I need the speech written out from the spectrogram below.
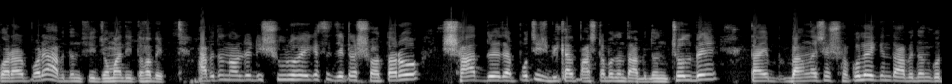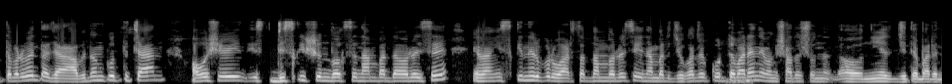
করার পরে আবেদন ফি জমা দিতে হবে। আবেদন অলরেডি শুরু হয়ে গেছে, যেটা সতেরো সাত দুই হাজার পঁচিশ বিকাল পাঁচটা পর্যন্ত আবেদন চলবে। তাই বাংলাদেশের সকলেই কিন্তু আবেদন করতে পারবেন। তাই যারা আবেদন করতে চান, অবশ্যই ডিসক্রিপশন বক্সে নাম্বার দেওয়া রয়েছে। এবং স্ক্রিনের উপর হোয়াটসঅ্যাপ নাম্বার রয়েছে এই নাম্বারে যোগাযোগ করতে পারেন এবং সদস্য নিয়ে যেতে পারেন।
